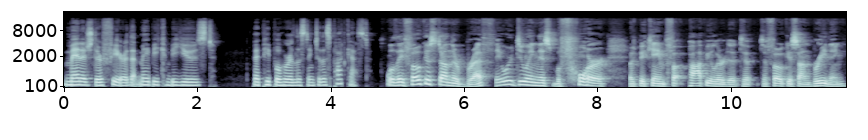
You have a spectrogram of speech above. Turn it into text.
manage their fear that maybe can be used by people who are listening to this podcast. Well, they focused on their breath. They were doing this before it became popular to, to, to focus on breathing.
